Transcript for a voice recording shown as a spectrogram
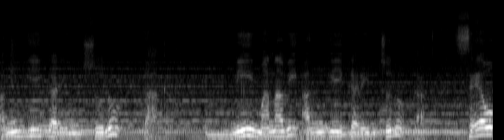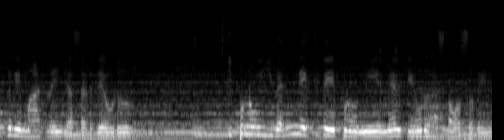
అంగీకరించును గాక. నీ మనవి అంగీకరించును గాక. సేవకుని మాటలు ఏం చేస్తాడు దేవుడు? ఇప్పుడు నువ్వు ఇవన్నీ ఎక్కితే ఇప్పుడు నీ మీదకి ఎవడు హస్తం వస్తుంది?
